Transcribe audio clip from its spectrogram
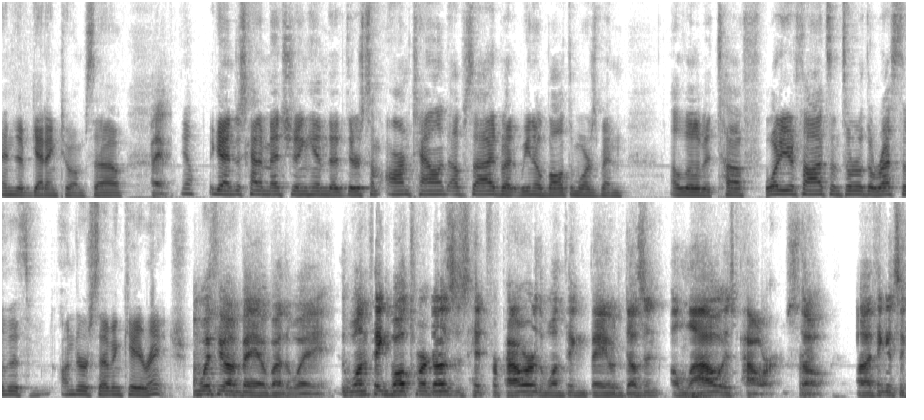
ended up getting to him. So, Right. you know, again, just kind of mentioning him that there's some arm talent upside, but we know Baltimore's been a little bit tough. What are your thoughts on sort of the rest of this under 7K range? I'm with you on Bello, by the way. The one thing Baltimore does is hit for power. The one thing Bello doesn't allow is power. So Right. uh, I think it's a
